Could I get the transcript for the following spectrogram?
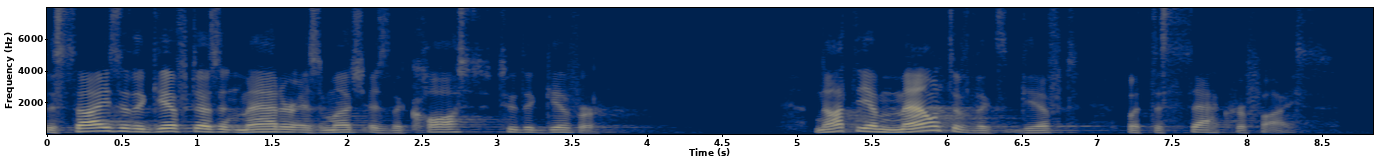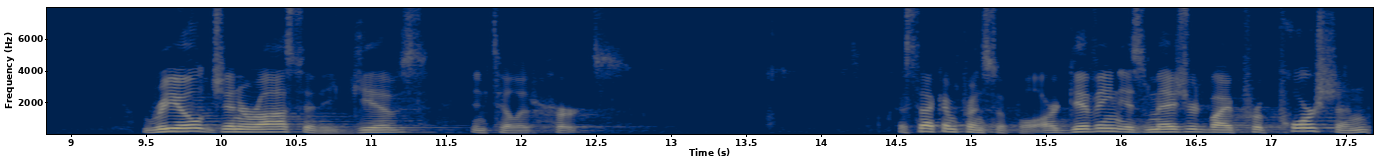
The size of the gift doesn't matter as much as the cost to the giver. Not the amount of the gift, but the sacrifice. Real generosity gives until it hurts. A second principle our giving is measured by proportion,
